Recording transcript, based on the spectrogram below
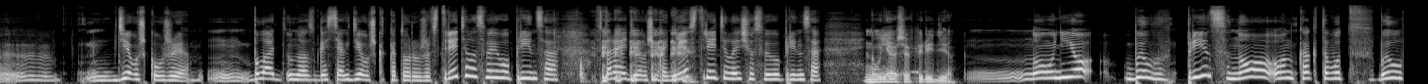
э, девушка уже... Была у нас в гостях девушка, которая уже встретила своего принца, вторая девушка не встретила еще своего принца. Ну, у нее все впереди. Но у нее был принц, но он как-то вот был,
